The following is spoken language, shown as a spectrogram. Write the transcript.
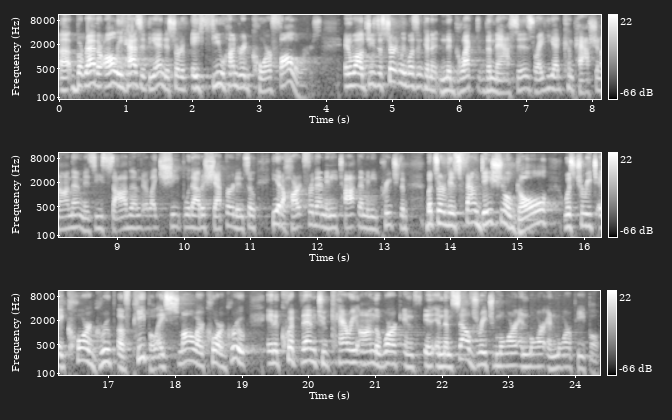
Uh, but rather, all he has at the end is sort of a few hundred core followers. And while Jesus certainly wasn't going to neglect the masses, right, he had compassion on them as he saw them. They're like sheep without a shepherd. And so he had a heart for them and he taught them and he preached them. But sort of his foundational goal was to reach a core group of people, a smaller core group, and equip them to carry on the work and in themselves reach more and more and more people.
